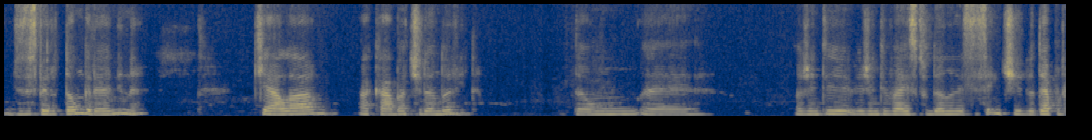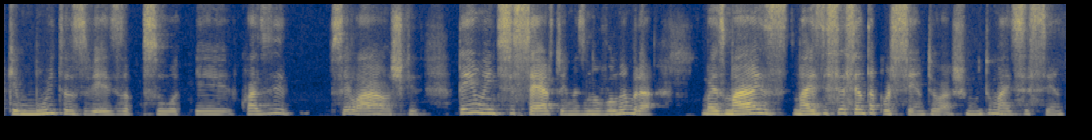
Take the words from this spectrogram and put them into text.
desespero tão grande, né, que ela acaba tirando a vida. Então, é, a, gente, a gente vai estudando nesse sentido, até porque muitas vezes a pessoa que quase, sei lá, acho que tem um índice certo, mas eu não vou lembrar, mas mais, mais de 60%, eu acho, muito mais de 60%,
